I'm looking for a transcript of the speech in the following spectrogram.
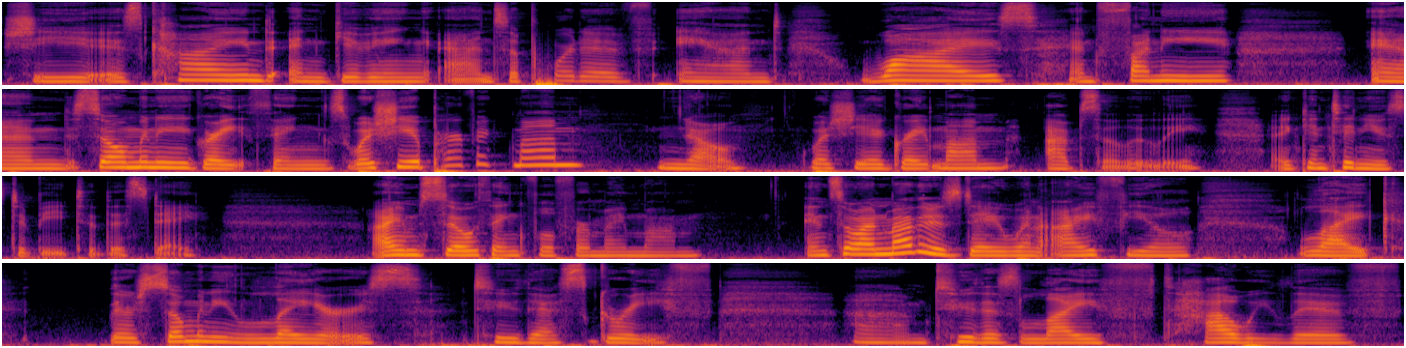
She is kind and giving and supportive and wise and funny and so many great things. Was she a perfect mom? No. Was she a great mom? Absolutely. And continues to be to this day. I am so thankful for my mom. And so on Mother's Day, when I feel like there's so many layers to this grief, um, to this life, to how we live,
